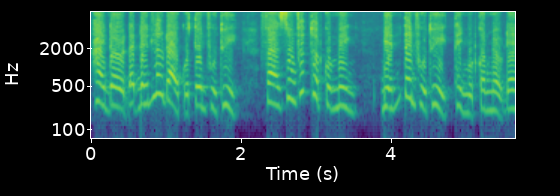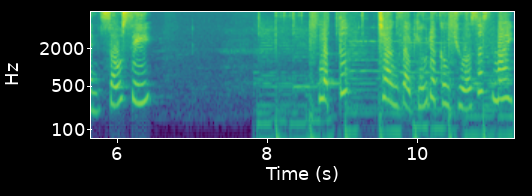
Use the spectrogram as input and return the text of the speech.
Haider đã đến lâu đài của tên phù thủy và dùng phép thuật của mình biến tên phù thủy thành một con mèo đen xấu xí. Lập tức, chàng giải cứu được công chúa Jasmine,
